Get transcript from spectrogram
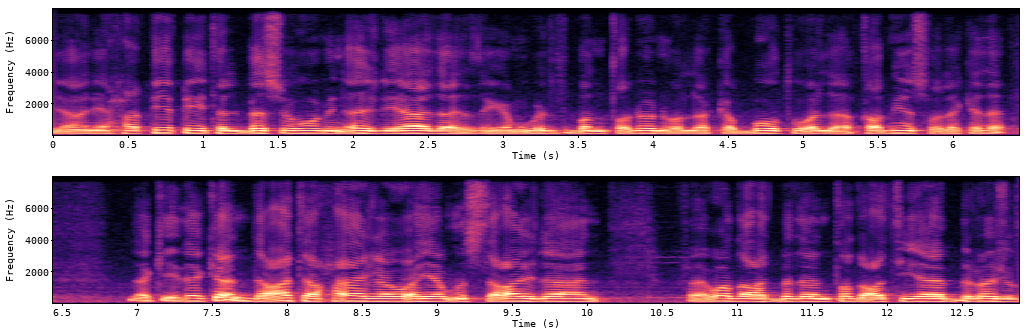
يعني حقيقي تلبسه من أجل هذا زي ما قلت بنطلون ولا كبوط ولا قميص ولا كذا. لكن إذا كان دعتها حاجة وهي مستعجلة فوضعت بدلا تضع ثياب رجل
